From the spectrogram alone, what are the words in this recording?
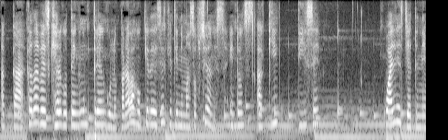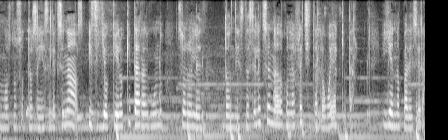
acá. Cada vez que algo tenga un triángulo para abajo quiere decir que tiene más opciones. Entonces aquí dice cuáles ya tenemos nosotros ahí seleccionados. Y si yo quiero quitar alguno solo le donde está seleccionado con la flechita lo voy a quitar y ya no aparecerá.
